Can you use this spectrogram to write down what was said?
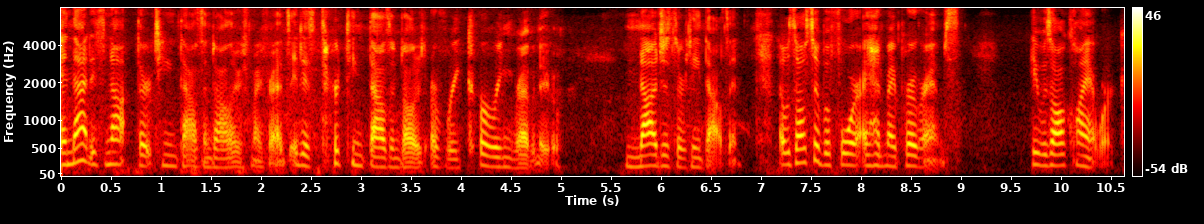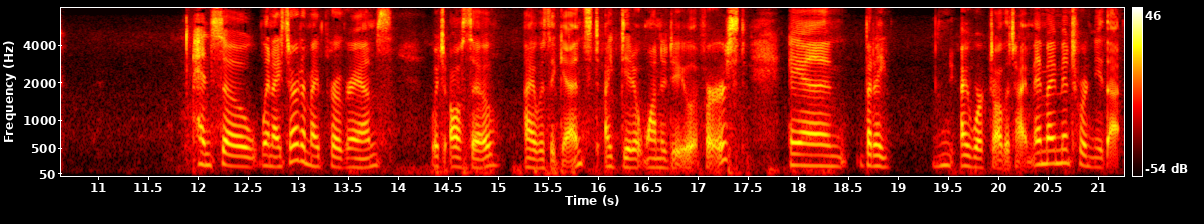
And that is not $13,000, my friends. It is $13,000 of recurring revenue, not just 13,000. That was also before I had my programs. It was all client work. And so when I started my programs, which also I was against, I didn't want to do at first. And but I I worked all the time. And my mentor knew that.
